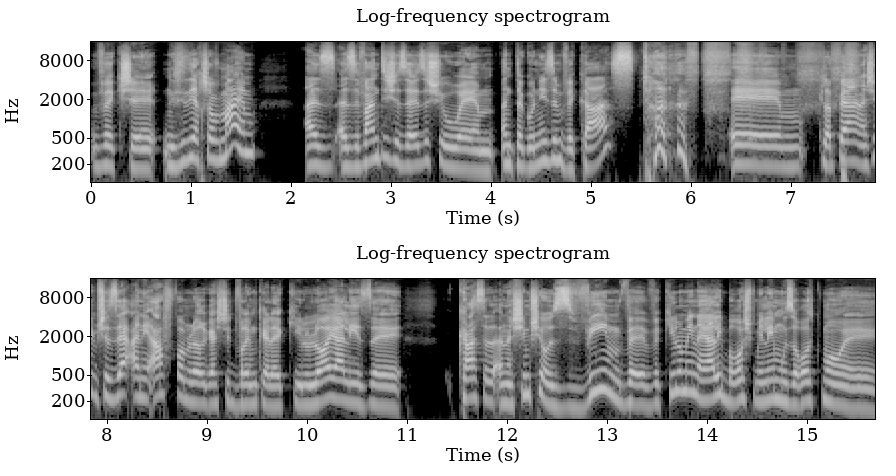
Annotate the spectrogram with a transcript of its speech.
וכשניסיתי לחשוב מה הם, אז, אז הבנתי שזה איזשהו אנטגוניזם וכעס כלפי האנשים, שזה, אני אף פעם לא הרגשתי דברים כאלה, כאילו לא היה לי איזה כעס על אנשים שעוזבים, ו- וכאילו מין היה לי בראש מילים מוזרות כמו אה,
